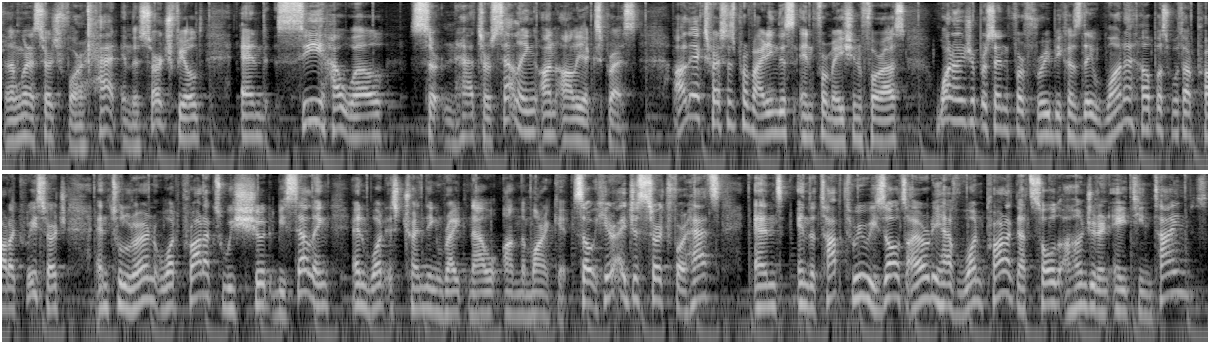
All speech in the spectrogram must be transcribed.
and I'm going to search for hat in the search field and see how well certain hats are selling on AliExpress. AliExpress is providing this information for us 100% for free because they want to help us with our product research and to learn what products we should be selling and what is trending right now on the market. So here I just searched for hats and in the top three results, I already have one product that sold 118 times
